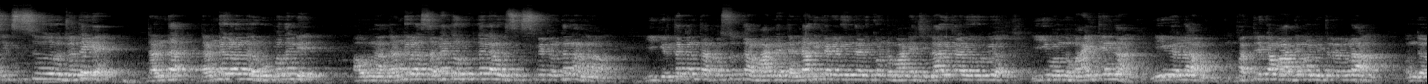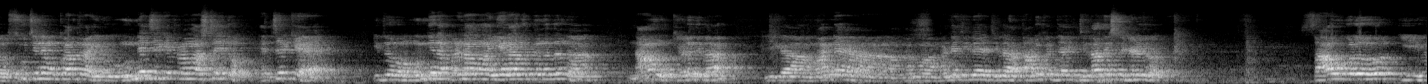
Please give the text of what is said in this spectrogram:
ಶಿಕ್ಷಿಸುವುದರ ಜೊತೆಗೆ ದಂಡ ದಂಡಗಳ ರೂಪದಲ್ಲಿ ಅವ್ರನ್ನ ದಂಡಗಳ ಸಮೇತ ರೂಪದಲ್ಲಿ ಅವ್ರಿಗೆ ಶಿಕ್ಷಿಸಬೇಕಂತ ನಾನು ಈಗ ಇರ್ತಕ್ಕಂಥ ಪ್ರಸ್ತುತ ಮಾನ್ಯ ದಂಡಾಧಿಕಾರಿಗಳಿಂದ ಹಿಡ್ಕೊಂಡು ಮಾನ್ಯ ಜಿಲ್ಲಾಧಿಕಾರಿಗಳಿಗೂ ಈ ಒಂದು ಮಾಹಿತಿಯನ್ನ ನೀವೆಲ್ಲ ಪತ್ರಿಕಾ ಮಾಧ್ಯಮ ಮಿತ್ರರೆಲ್ಲ ಒಂದು ಸೂಚನೆ ಮುಖಾಂತರ ಇದು ಮುನ್ನೆಚ್ಚರಿಕೆ ಕ್ರಮ ಅಷ್ಟೇ ಇದು. ಎಚ್ಚರಿಕೆ, ಇದು ಮುಂದಿನ ಪರಿಣಾಮ ಏನಾಗುತ್ತೆ ಅನ್ನೋದನ್ನ ನಾವು ಕೇಳೋದಿಲ್ಲ. ಈಗ ಮಾನ್ಯ ನಮ್ಮ ಮಂಡ್ಯ ಜಿಲ್ಲೆ ಜಿಲ್ಲಾ ತಾಲೂಕು ಜಿಲ್ಲಾಧ್ಯಕ್ಷರು ಹೇಳಿದ್ರು. ಸಾವುಗಳು ಈಗ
